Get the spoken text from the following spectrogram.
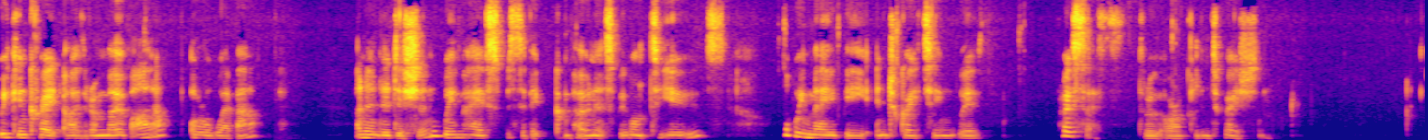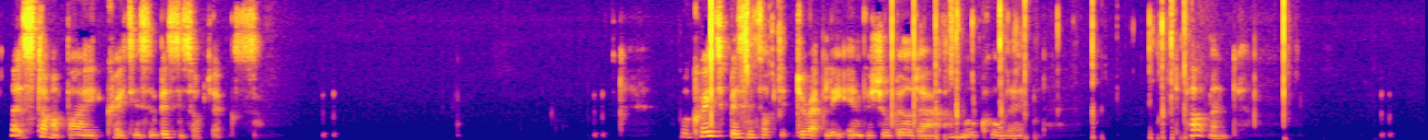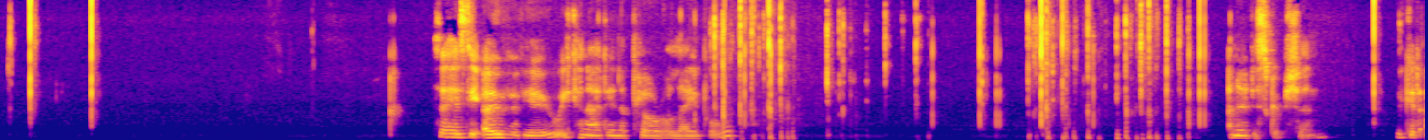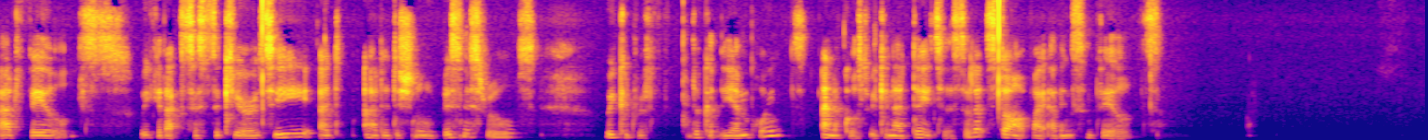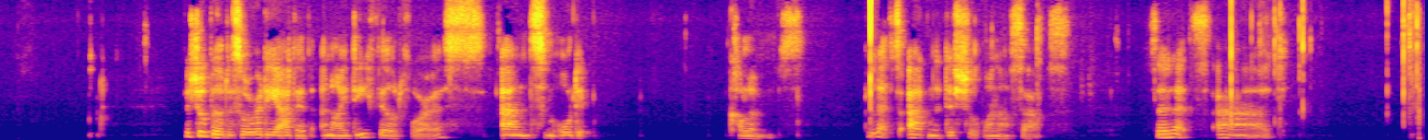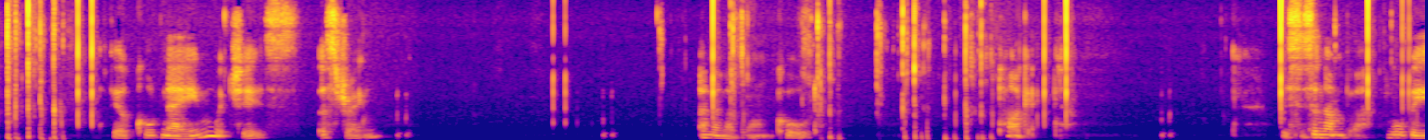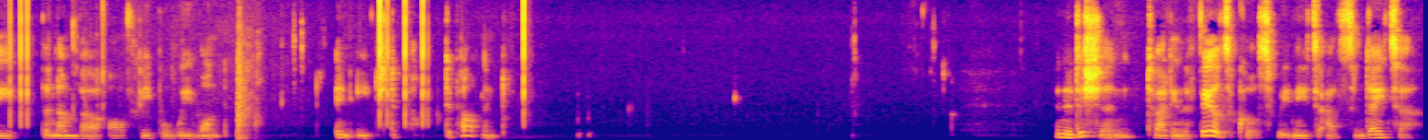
We can create either a mobile app or a web app. And in addition, we may have specific components we want to use, or we may be integrating with Process through Oracle integration. Let's start by creating some business objects. We'll create a business object directly in Visual Builder and we'll call it department. So here's the overview. We can add in a plural label. And a description. We could add fields. We could access security, add, add additional business rules. We could look at the endpoints, and of course we can add data. So let's start by adding some fields. Visual Builder's already added an ID field for us and some audit columns. But let's add an additional one ourselves. So let's add a field called name, which is a string, and another one called target. This is a number, will be the number of people we want in each de department. In addition to adding the fields, of course, we need to add some data.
